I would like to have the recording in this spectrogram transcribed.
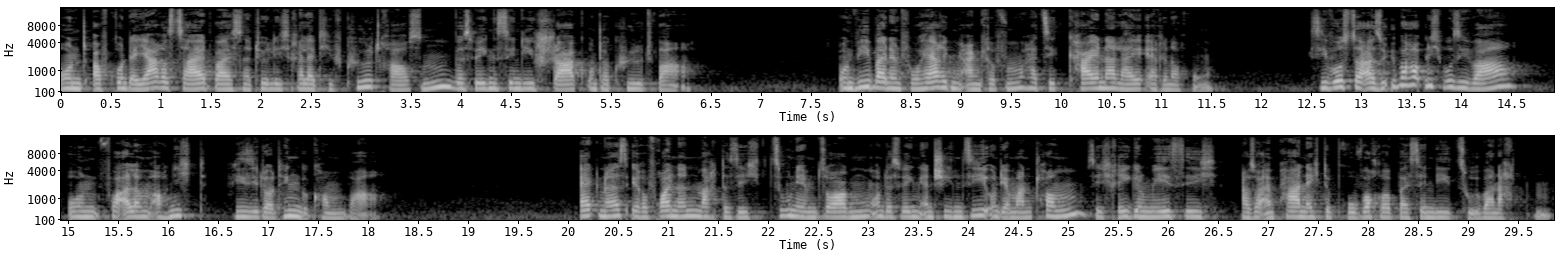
Und aufgrund der Jahreszeit war es natürlich relativ kühl draußen, weswegen Cindy stark unterkühlt war. Und wie bei den vorherigen Angriffen hat sie keinerlei Erinnerung. Sie wusste also überhaupt nicht, wo sie war und vor allem auch nicht, wie sie dorthin gekommen war. Agnes, ihre Freundin, machte sich zunehmend Sorgen und deswegen entschieden sie und ihr Mann Tom, sich regelmäßig, also ein paar Nächte pro Woche bei Cindy zu übernachten.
